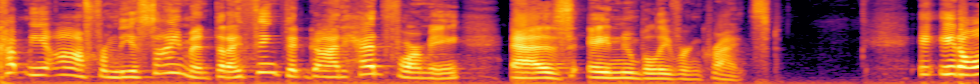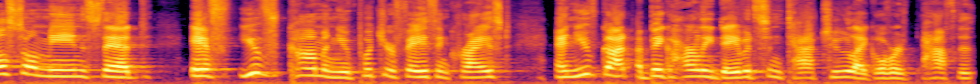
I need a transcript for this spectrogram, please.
cut me off from the assignment that I think that God had for me as a new believer in Christ. It, it also means that if you've come and you put your faith in Christ and you've got a big Harley Davidson tattoo like over half the,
